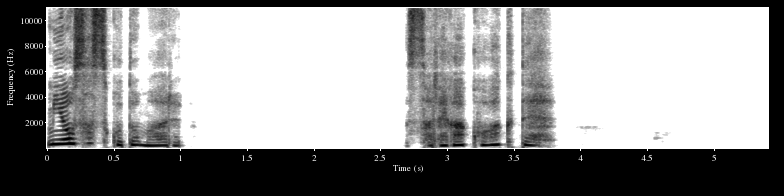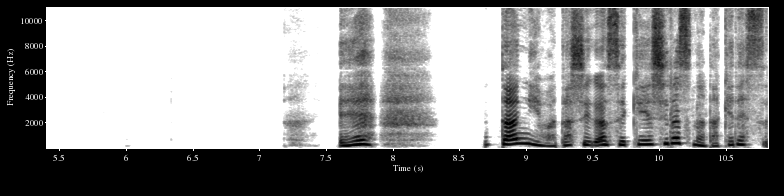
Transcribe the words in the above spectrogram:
身を刺すこともある。それが怖くて。ええ単に私が世間知らずなだけです。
